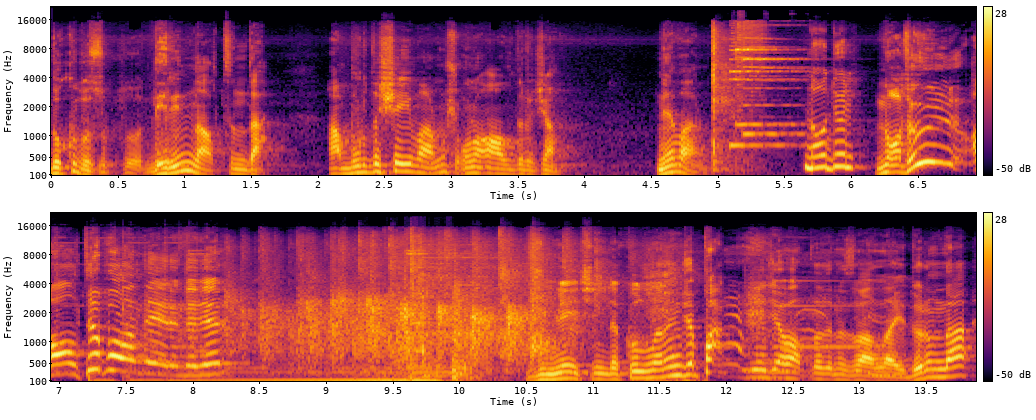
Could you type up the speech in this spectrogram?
doku bozukluğu derinin altında. Ha burada şey varmış onu aldıracağım. Ne varmış? Nodül. Nodül 6 puan değerindedir. Cümle içinde kullanınca pat diye cevapladınız vallahi. Durumda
